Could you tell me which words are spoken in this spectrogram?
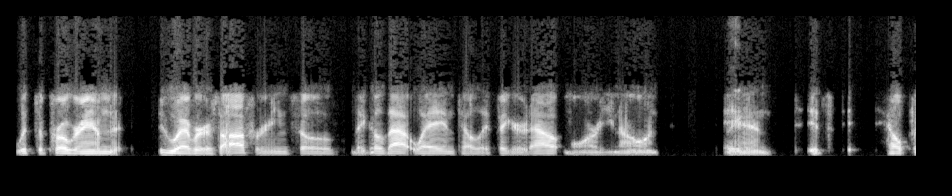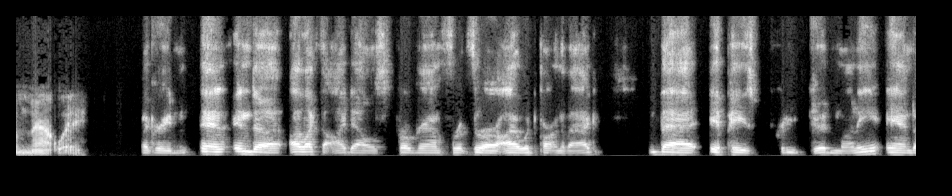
with the program that whoever is offering. So they go that way until they figure it out more, you know, and and it's it helped them that way. Agreed. And and uh, I like the IDALS program for through our Iowa Department of Ag that it pays pretty good money and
